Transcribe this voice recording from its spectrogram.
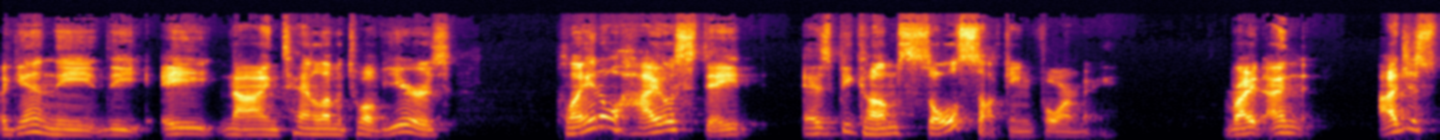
again, the, the 8, 9, 10, 11, 12 years, playing Ohio State has become soul sucking for me. Right. And I just,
